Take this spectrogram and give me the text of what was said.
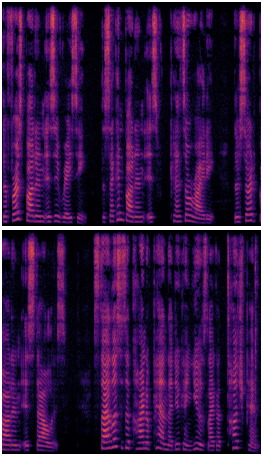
The first button is erasing. The second button is pencil writing. The third button is stylus. Stylus is a kind of pen that you can use like a touch pen.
